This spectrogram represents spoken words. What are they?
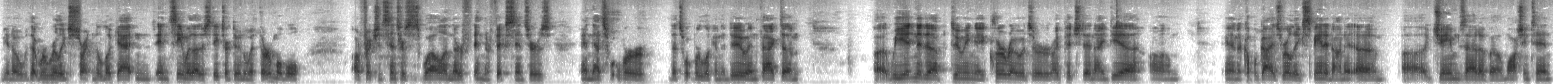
you know, that we're really starting to look at and, and seeing what other states are doing with their mobile uh, friction sensors as well and their and their fixed sensors, and that's what we're that's what we're looking to do. In fact, um, uh, we ended up doing a clear roads, or I pitched an idea, um, and a couple guys really expanded on it. Um, uh, James out of uh, Washington,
